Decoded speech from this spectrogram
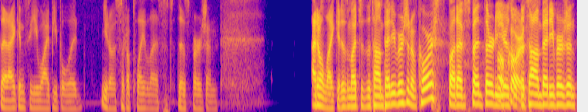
that I can see why people would you know sort of playlist this version. I don't like it as much as the Tom Petty version, of course, but I've spent 30 Of years with the. Tom Petty version.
